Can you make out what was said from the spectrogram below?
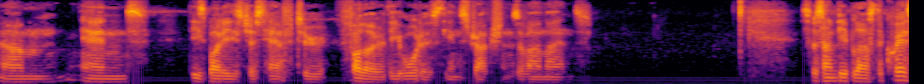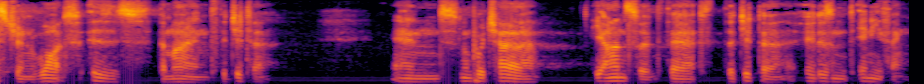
Um, and these bodies just have to follow the orders, the instructions of our minds. So some people ask the question, what is the mind, the citta? And Luang Por Chah, he answered that the citta, it isn't anything.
